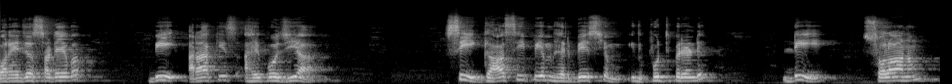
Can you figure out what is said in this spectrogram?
oryza sativa B arachis hypogaea C gossypium herbaceum ఇది పూర్తి పేరండి. డి సొలానం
